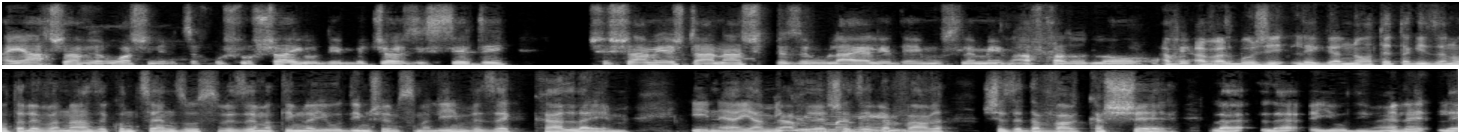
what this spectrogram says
היה עכשיו אירוע שנרצחו שלושה יהודים בג'רזי סיטי, ששם יש טענה שזה אולי על ידי מוסלמים, אף אחד עוד לא. אבל, אבל בוז'י, לגנות את הגזענות הלבנה זה קונצנזוס, וזה מתאים ליהודים שהם שמאליים, וזה קל להם. הנה היה מקרה שזה דבר, שזה דבר קשה ל, ליהודים האלה, ל,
